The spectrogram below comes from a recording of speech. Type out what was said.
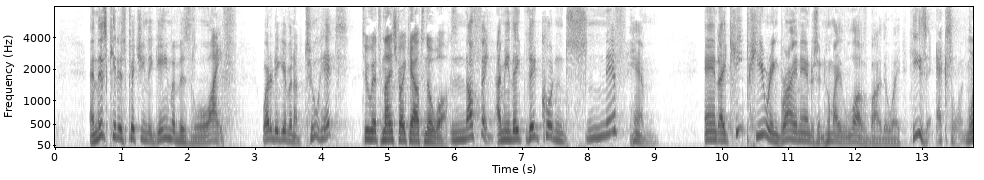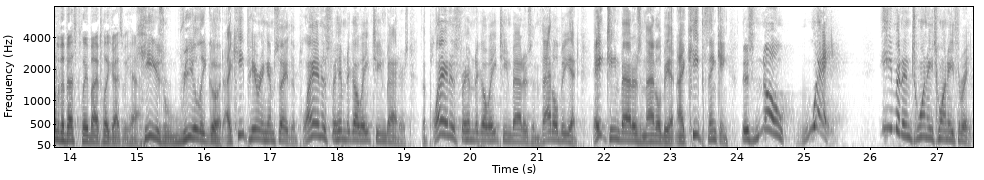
And this kid is pitching the game of his life. What had he given up? Two hits? Two hits, nine strikeouts, no walks. Nothing. I mean, they, they couldn't sniff him. And I keep hearing Brian Anderson, whom I love, by the way. He's excellent. One of the best play-by-play guys we have. He's really good. I keep hearing him say the plan is for him to go 18 batters. The plan is for him to go 18 batters, and that'll be it. 18 batters, and that'll be it. And I keep thinking, there's no way, even in 2023,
